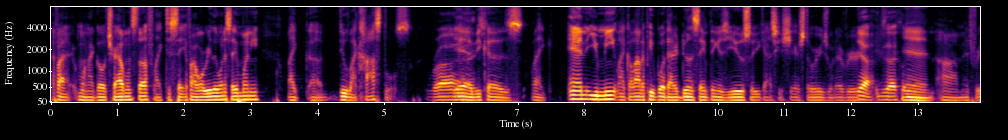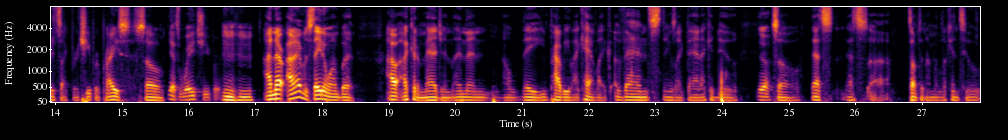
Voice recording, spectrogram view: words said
if I when I go travel and stuff, like to say if I really want to save money, like uh do like hostels. Right. Yeah, because like and you meet like a lot of people that are doing the same thing as you, so you guys can share stories, whatever. Yeah, exactly. And um, and for, it's like for a cheaper price. So yeah, it's way cheaper. hmm I never, I never stayed in one, but I, I could imagine. And then you know they probably like have like events, things like that. I could do. Yeah. So that's that's uh, something I'm gonna look into.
